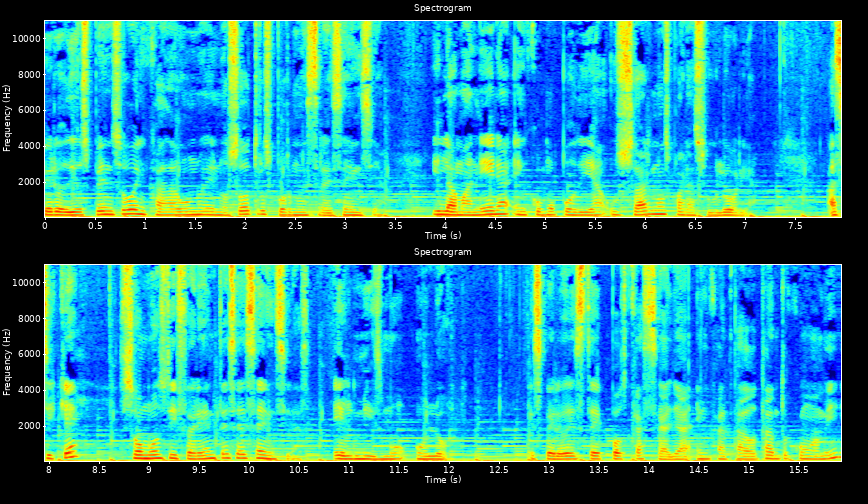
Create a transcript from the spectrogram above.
pero Dios pensó en cada uno de nosotros por nuestra esencia y la manera en cómo podía usarnos para su gloria. Así que somos diferentes esencias, el mismo olor. Espero este podcast te haya encantado tanto como a mí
